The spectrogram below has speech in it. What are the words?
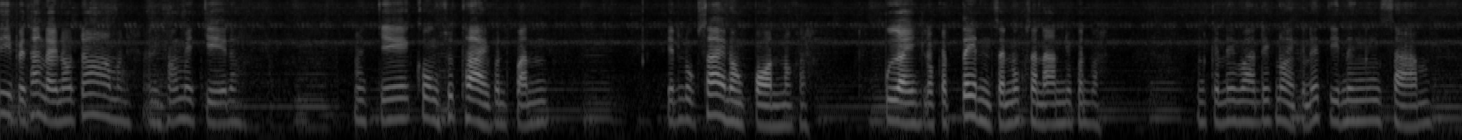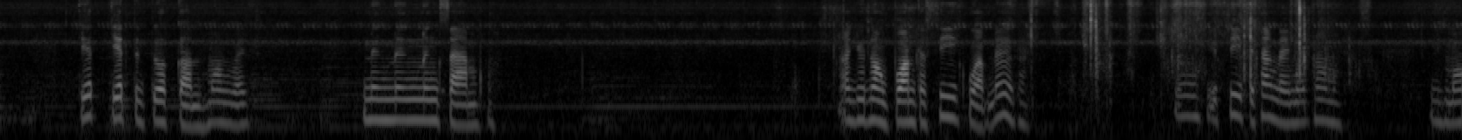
ซีไปทางไหนเนาะจ้ามัน อันนี้ของแม่เจเนาะแม่เจโค้งสุดท้ายฝันฝันเห็นลูกไส้น้องปอนเนาะค่ะ เปื่อยแล้วก็เต้นสนุกสนานอยู่กันว่ามันก็เลยว่าเด็กน้อยก็เลยตีหนึ่งหนึ่งสามเจ็ดเจ็ดเป็นตัวกันมองไว้หนึ่งหนึ่งหนึ่งสามค่ะอายุน้องปอนกับสี่ขวบเด้อค่ะเอฟซีไปทางไหนหมดเนาะมันหมอ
